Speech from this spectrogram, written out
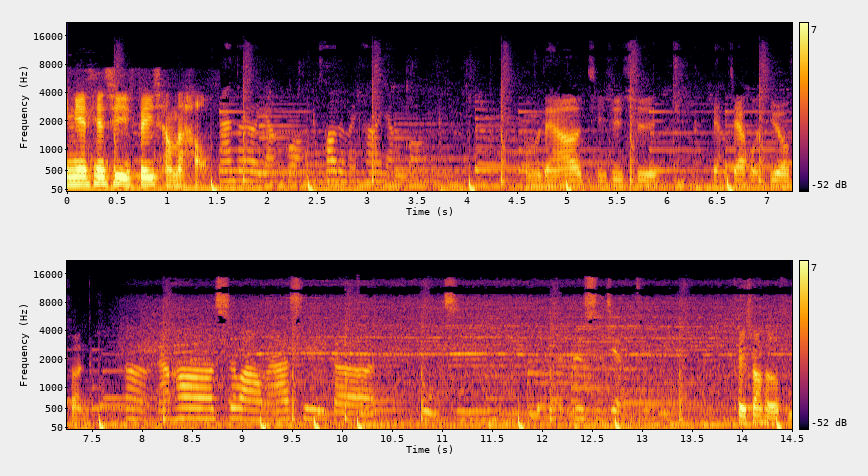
今天天气非常的好，难得有阳光，超久没看到阳光。我们等一下要继续吃两家火鸡肉饭。嗯，然后吃完我们要去一个古迹，日式建筑。可以穿和服。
